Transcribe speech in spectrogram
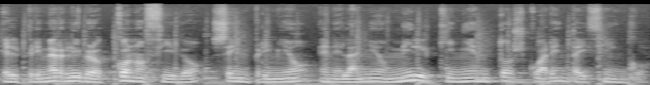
el primer libro conocido se imprimió en el año 1545.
